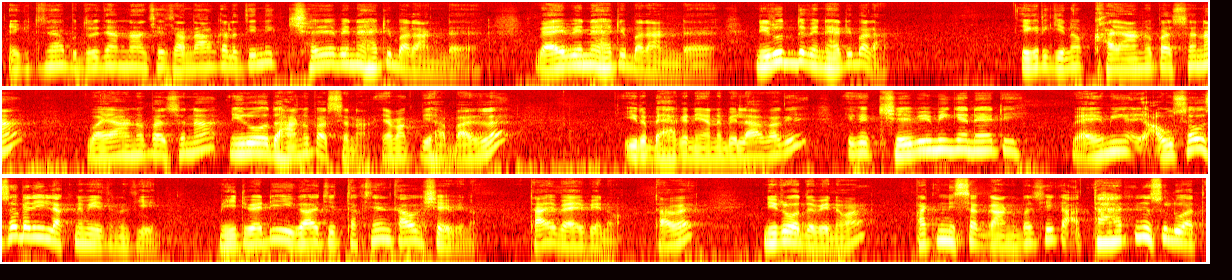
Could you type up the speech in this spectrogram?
ඒක නිසා බුදුරජාණන් වහන්සේ සඳහන් කරලා තියෙන්නේ ක්ෂය වෙන හැටි බලන්න, වැය වෙන හැටි බලන්න, නිරුද්ධ වෙන හැටි බලන්න. ඒකට කියනවා khයානුපස්සන, වයානුපස්සන, නිරෝධානුපස්සන. යමක් දිහා බලලා ඊර බහගෙන යන වෙලාව වගේ ඒක ක්ෂය වෙමින් යන හැටි, වැය වෙමින් අවසවස බැලිලක් නෙමෙයි එතන තියෙන්නේ. මීට වැඩි ඊගා චිත්තක්ෂණේ තව ක්ෂය වෙනවා. තව වැය වෙනවා. තව නිරෝධ වෙනවා. පටිනිස්සක් ගන්න පස්සේ ඒක අතහරින සුළු අත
